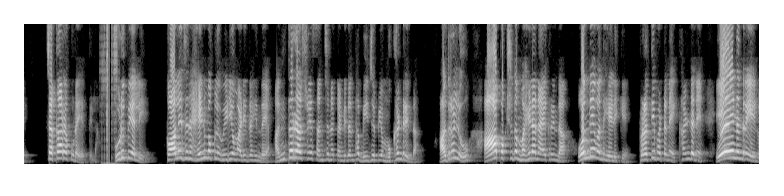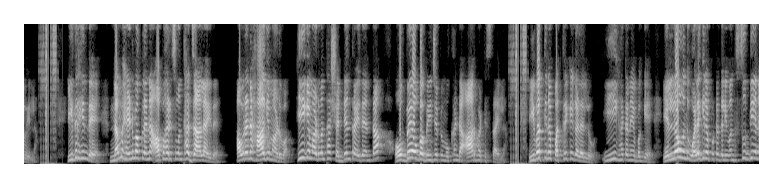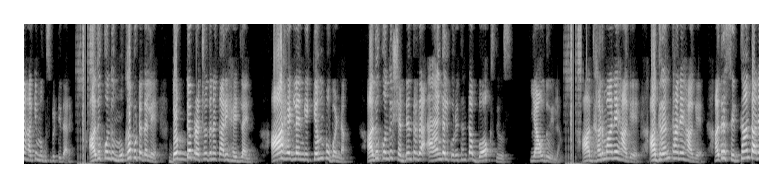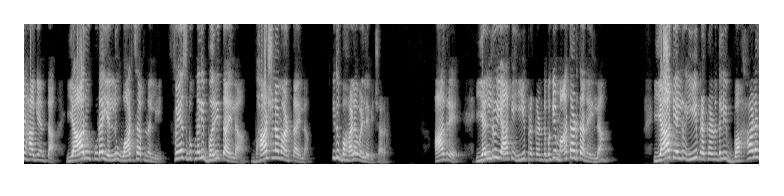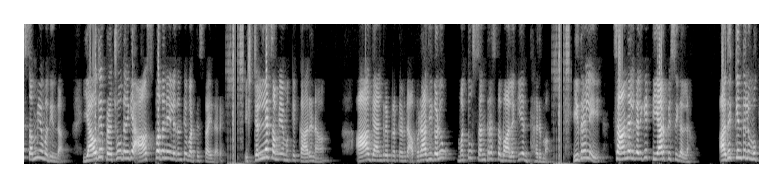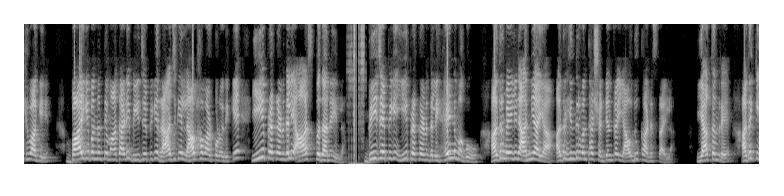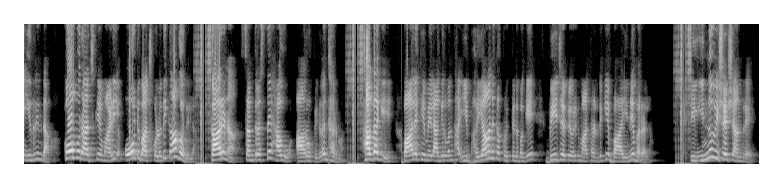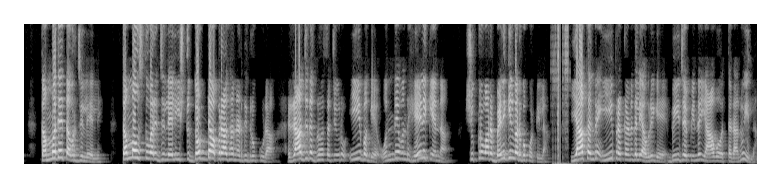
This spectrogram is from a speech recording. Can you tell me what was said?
ಚಕಾರ ಕೂಡ ಎತ್ತಿಲ್ಲ. ಉಡುಪಿಯಲ್ಲಿ ಕಾಲೇಜಿನ ಹೆಣ್ಮಕ್ಳು ವಿಡಿಯೋ ಮಾಡಿದ್ರ ಹಿಂದೆ ಅಂತಾರಾಷ್ಟ್ರೀಯ ಸಂಚನ ಕಂಡಿದಂಥ ಬಿಜೆಪಿಯ ಮುಖಂಡರಿಂದ, ಅದರಲ್ಲೂ ಆ ಪಕ್ಷದ ಮಹಿಳಾ ನಾಯಕರಿಂದ ಒಂದೇ ಒಂದು ಹೇಳಿಕೆ, ಪ್ರತಿಭಟನೆ, ಖಂಡನೆ ಏನಂದ್ರೆ ಏನೂ ಇಲ್ಲ. ಇದ್ರ ಹಿಂದೆ ನಮ್ಮ ಹೆಣ್ಮಕ್ಳನ್ನ ಅಪಹರಿಸುವಂತಹ ಜಾಲ ಇದೆ. ಅವರನ್ನ ಹಾಗೆ ಮಾಡುವ, ಹೀಗೆ ಮಾಡುವಂತಹ ಷಡ್ಯಂತ್ರ ಇದೆ ಅಂತ ಒಬ್ಬೇ ಒಬ್ಬ ಬಿಜೆಪಿ ಮುಖಂಡ ಆರ್ಭಟಿಸ್ತಾ ಇಲ್ಲ. ಇವತ್ತಿನ ಪತ್ರಿಕೆಗಳಲ್ಲೂ ಈ ಘಟನೆಯ ಬಗ್ಗೆ ಎಲ್ಲೋ ಒಂದು ಒಳಗಿನ ಪುಟದಲ್ಲಿ ಒಂದು ಸುದ್ದಿಯನ್ನು ಹಾಕಿ ಮುಗಿಸ್ಬಿಟ್ಟಿದ್ದಾರೆ. ಅದಕ್ಕೊಂದು ಮುಖಪುಟದಲ್ಲಿ ದೊಡ್ಡ ಪ್ರಚೋದನಕಾರಿ ಹೆಡ್ಲೈನ್. ಆ ಹೆಡ್ಲೈನ್ಗೆ ಕೆಂಪು ಬಣ್ಣ. ಅದಕ್ಕೊಂದು ಷಡ್ಯಂತ್ರದ ಆಂಗಲ್ ಕುರಿತಂತ ಬಾಕ್ಸ್ ನ್ಯೂಸ್. ಯಾವುದೂ ಇಲ್ಲ. ಆ ಧರ್ಮನೇ ಹಾಗೆ, ಆ ಗ್ರಂಥನೇ ಹಾಗೆ ಅದರ ಸಿದ್ಧಾಂತನೇ ಹಾಗೆ ಅಂತ ಯಾರು ಕೂಡ ಎಲ್ಲೂ ವಾಟ್ಸಪ್ನಲ್ಲಿ ಫೇಸ್ಬುಕ್ನಲ್ಲಿ ಬರೀತಾ ಇಲ್ಲ, ಭಾಷಣ ಮಾಡ್ತಾ ಇಲ್ಲ. ಇದು ಬಹಳ ಒಳ್ಳೆ ವಿಚಾರ. ಆದರೆ ಎಲ್ಲರೂ ಯಾಕೆ ಈ ಪ್ರಕರಣದ ಬಗ್ಗೆ ಮಾತಾಡ್ತಾನೆ ಇಲ್ಲ? ಯಾಕೆ ಎಲ್ಲರೂ ಈ ಪ್ರಕರಣದಲ್ಲಿ ಬಹಳ ಸಂಯಮದಿಂದ, ಯಾವುದೇ ಪ್ರಚೋದನೆಗೆ ಆಸ್ಪದನೆ ಇಲ್ಲದಂತೆ ವರ್ತಿಸ್ತಾ ಇದ್ದಾರೆ? ಇಷ್ಟೆಲ್ಲ ಸಂಯಮಕ್ಕೆ ಕಾರಣ ಆ ಗ್ಯಾಂಗ್ರೆ ಪ್ರಕರಣದ ಅಪರಾಧಿಗಳು ಮತ್ತು ಸಂತ್ರಸ್ತ ಬಾಲಕಿಯ ಧರ್ಮ. ಇದರಲ್ಲಿ ಚಾನೆಲ್ಗಳಿಗೆ ಟಿ ಆರ್ ಪಿ ಸಿಗಲ್ಲ. ಅದಕ್ಕಿಂತಲೂ ಮುಖ್ಯವಾಗಿ ಬಾಯಿಗೆ ಬಂದಂತೆ ಮಾತಾಡಿ ಬಿಜೆಪಿಗೆ ರಾಜಕೀಯ ಲಾಭ ಮಾಡ್ಕೊಡೋದಕ್ಕೆ ಈ ಪ್ರಕರಣದಲ್ಲಿ ಆಸ್ಪದನೇ ಇಲ್ಲ. ಬಿಜೆಪಿಗೆ ಈ ಪ್ರಕರಣದಲ್ಲಿ ಹೆಣ್ಣು ಮಗು, ಅದ್ರ ಮೇಲಿನ ಅನ್ಯಾಯ, ಅದ್ರ ಹಿಂದಿರುವಂತಹ ಷಡ್ಯಂತ್ರ ಯಾವುದೂ ಕಾಣಿಸ್ತಾ ಇಲ್ಲ. ಯಾಕಂದ್ರೆ ಅದಕ್ಕೆ ಇದರಿಂದ ಕೋಮು ರಾಜಕೀಯ ಮಾಡಿ ಓಟ್ ಬಾಚ್ಕೊಳ್ಳೋದಿಕ್ ಆಗೋದಿಲ್ಲ ಕಾರಣ ಸಂತ್ರಸ್ತೆ ಹಾಗೂ ಆರೋಪಿಗಳ ಧರ್ಮ. ಹಾಗಾಗಿ ಬಾಲಕಿಯ ಮೇಲೆ ಆಗಿರುವಂತಹ ಈ ಭಯಾನಕ ಕೃತ್ಯದ ಬಗ್ಗೆ ಬಿಜೆಪಿಯವರಿಗೆ ಮಾತಾಡೋದಕ್ಕೆ ಬಾಯಿನೇ ಬರಲ್ಲ. ಇಲ್ಲಿ ಇನ್ನೂ ವಿಶೇಷ ಅಂದ್ರೆ ತಮ್ಮದೇ ತವರು ಜಿಲ್ಲೆಯಲ್ಲಿ, ತಮ್ಮ ಉಸ್ತುವಾರಿ ಜಿಲ್ಲೆಯಲ್ಲಿ ಇಷ್ಟು ದೊಡ್ಡ ಅಪರಾಧ ನಡೆದಿದ್ರು ಕೂಡ ರಾಜ್ಯದ ಗೃಹ ಸಚಿವರು ಈ ಬಗ್ಗೆ ಒಂದೇ ಒಂದು ಹೇಳಿಕೆಯನ್ನ ಶುಕ್ರವಾರ ಬೆಳಗಿನವರೆಗೂ ಕೊಟ್ಟಿಲ್ಲ. ಯಾಕಂದ್ರೆ ಈ ಪ್ರಕರಣದಲ್ಲಿ ಅವರಿಗೆ ಬಿಜೆಪಿಯಿಂದ ಯಾವ ಒತ್ತಡನೂ ಇಲ್ಲ.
